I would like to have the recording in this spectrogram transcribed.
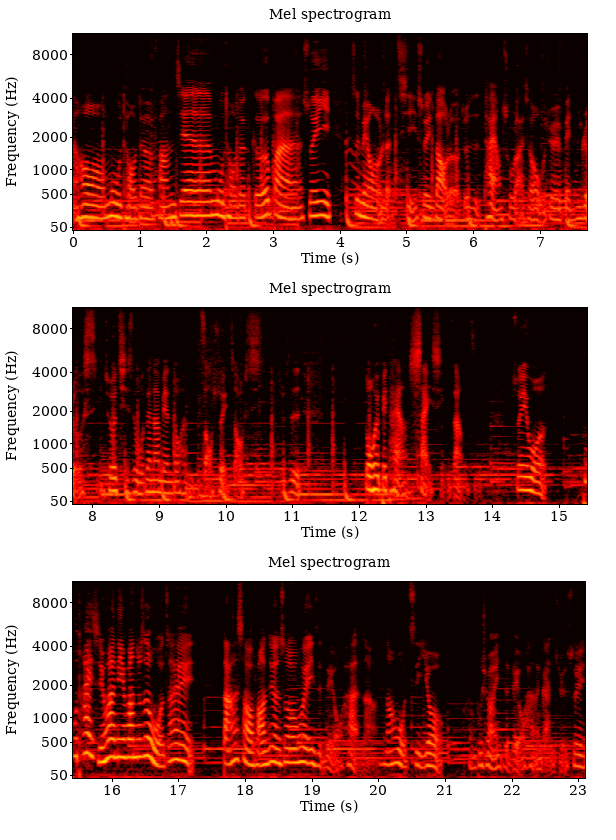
然后木头的房间，木头的隔板，所以是没有冷气，所以到了就是太阳出来的时候，我就会被热醒。所以其实我在那边都很早睡早起，就是都会被太阳晒醒这样子。所以我不太喜欢的地方就是我在。打扫房间的时候会一直流汗啊，然后我自己又很不喜欢一直流汗的感觉，所以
